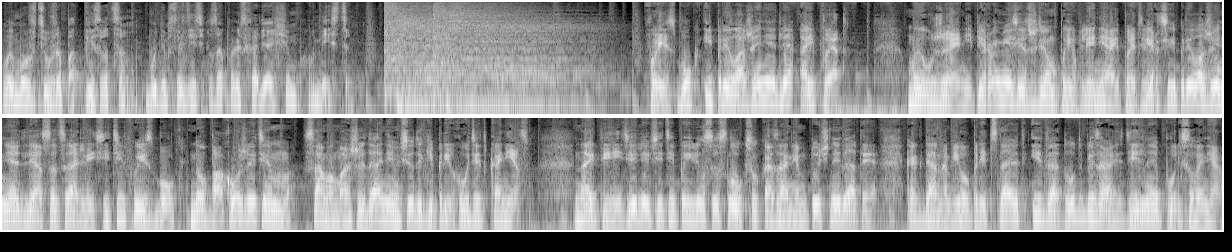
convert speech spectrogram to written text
Вы можете уже подписываться. Будем следить за происходящим вместе. Facebook и приложение для iPad. Мы уже не первый месяц ждем появления iPad-версии приложения для социальной сети Facebook, но, похоже, этим самым ожиданием все-таки приходит конец. На этой неделе в сети появился слуг с указанием точной даты, когда нам его представят и дадут безраздельное пользование.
